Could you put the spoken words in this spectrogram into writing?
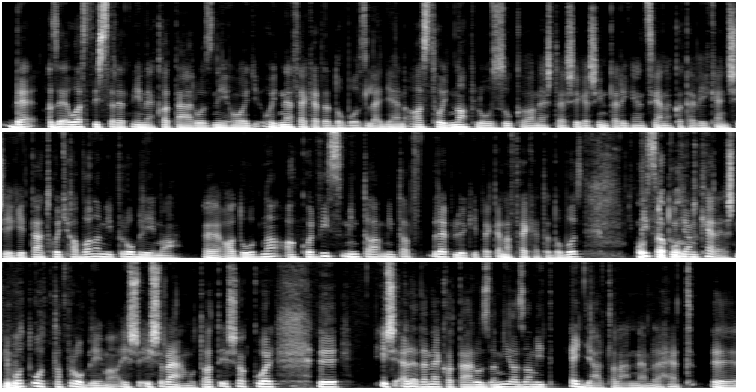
de az EU azt is szeretné meghatározni, hogy, hogy ne fekete doboz legyen, azt, hogy naplózzuk a mesterséges intelligenciának a tevékenységét. Tehát, hogyha valami probléma adódna, akkor visz, mint a, mint a repülőképeken a fekete doboz, vissza tudjam pont. keresni. Uh-huh. Ott, ott a probléma, és, és rámutat, és akkor és eleve meghatározza, mi az, amit egyáltalán nem lehet ö,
